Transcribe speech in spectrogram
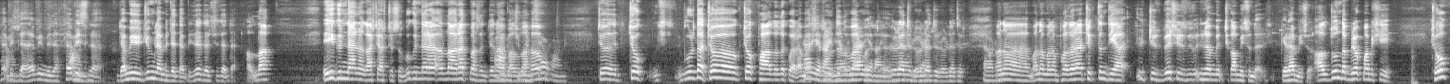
Hepimize, hepimize, hepsine. Cemi cümlemize de, bize de, size de. Allah iyi günlerle karşılaştırsın. Bu günlere Allah aratmasın Cenab-ı Amin cümlemize Allah'ım. yavrum amin. Çok, burada çok çok pahalılık var ama Her yer aynı yavrum, var her mı? yer aynı, Öyledir, her yer. öyledir, öyledir. Yavrum. Anam, anam, anam pazara çıktın diye 300 500 lira çıkamıyorsun. Gelemiyorsun. Aldığın da bir lokma bir şey. Çok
